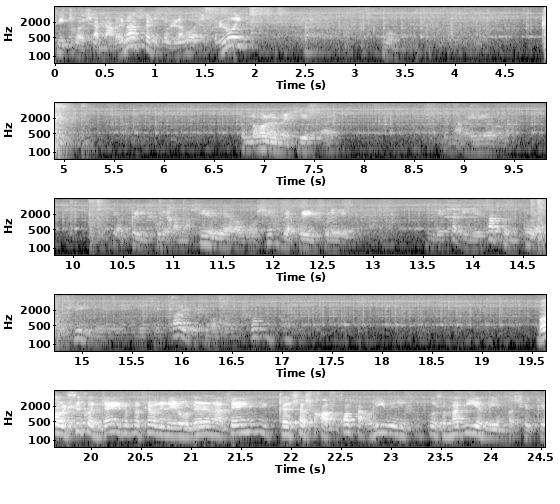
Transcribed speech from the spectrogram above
huîtres, ça m'arrive là, elles sont là-bas, elles sont loin. Bon. Drôle de métier, ça. là. Et après, il faut les ramasser, les regrossir, puis après, il faut les... Il les, tape- il un peu là aussi, il écaille, je sais pas comment. Bon, je suis content, je peux faire du vélo demain matin. Quand ça sera froid par l'hiver, il faut que je m'habille bien, parce que...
